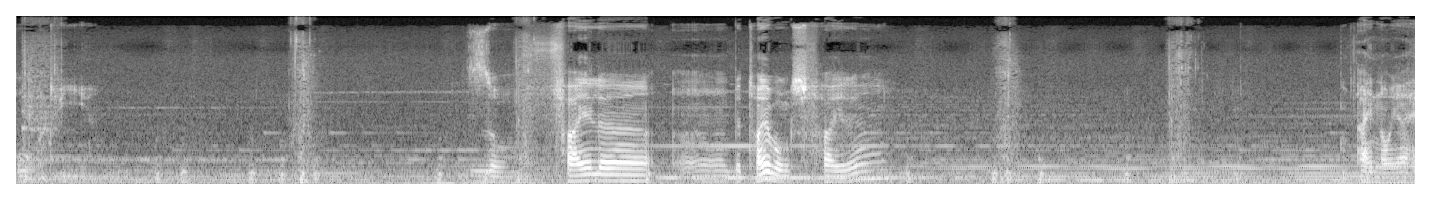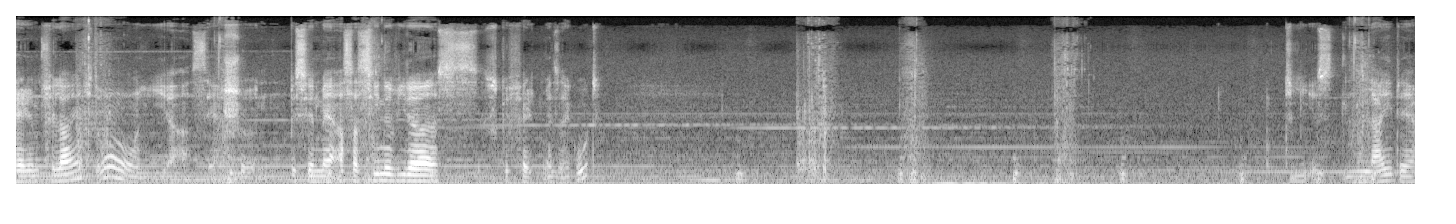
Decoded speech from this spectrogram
Oh, und wie? So, Pfeile, äh, Betäubungspfeile. Ein neuer Helm vielleicht. Oh ja, sehr schön. Bisschen mehr Assassine wieder. Das, das gefällt mir sehr gut. Die ist leider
